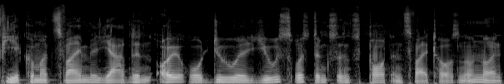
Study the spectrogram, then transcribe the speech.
4,2 Milliarden Euro Dual-Use-Rüstungsexport in 2009.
